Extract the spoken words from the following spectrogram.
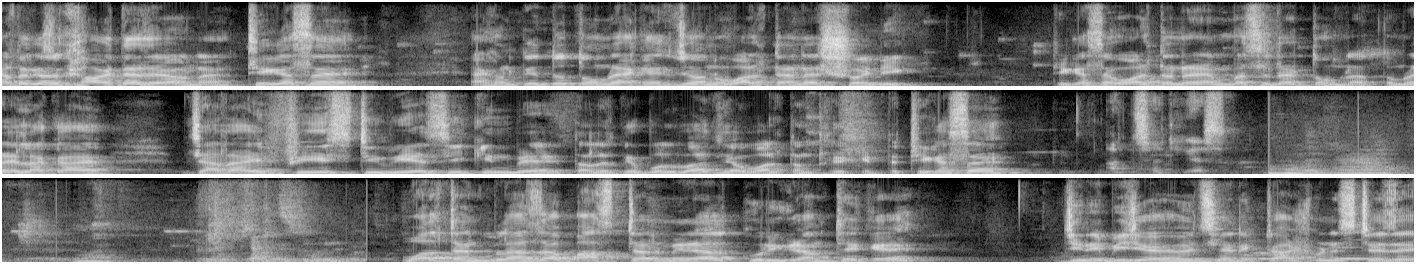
এত কিছু খাওয়াইতে যাও না ঠিক আছে? এখন কিন্তু তোমরা এক একজন ওয়ালটনের সৈনিক ঠিক আছে? ওয়ালটনের অ্যাম্বাসেডার তোমরা। তোমরা এলাকায় যারা এই ফ্রিজ টিভি এসি কিনবে তাদেরকে বলবা যে ওয়ালটন থেকে কিনতে ঠিক আছে? আচ্ছা ঠিক আছে। Walton plaza bus terminal Kurigram থেকে যিনি বিজয় হয়েছেন একটু আসবেন স্টেজে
